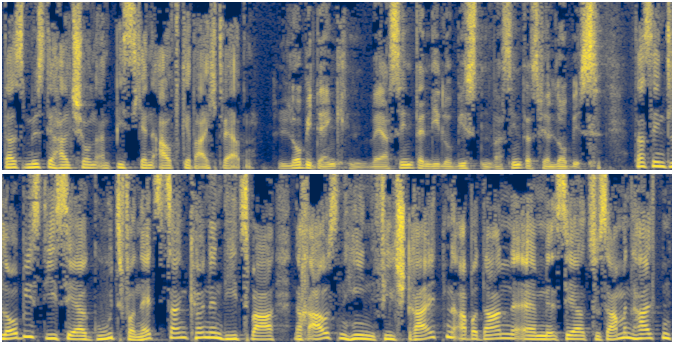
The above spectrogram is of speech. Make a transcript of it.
das müsste halt schon ein bisschen aufgeweicht werden. Lobbydenken. Wer sind denn die Lobbyisten? Was sind das für Lobbys? Das sind Lobbys, die sehr gut vernetzt sein können, die zwar nach außen hin viel streiten, aber dann ähm, sehr zusammenhalten.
